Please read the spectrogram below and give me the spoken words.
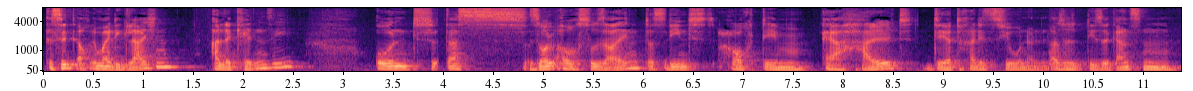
Es sind auch immer die gleichen. Alle kennen sie. Und das soll auch so sein. Das dient auch dem Erhalt der Traditionen. Also diese ganzen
